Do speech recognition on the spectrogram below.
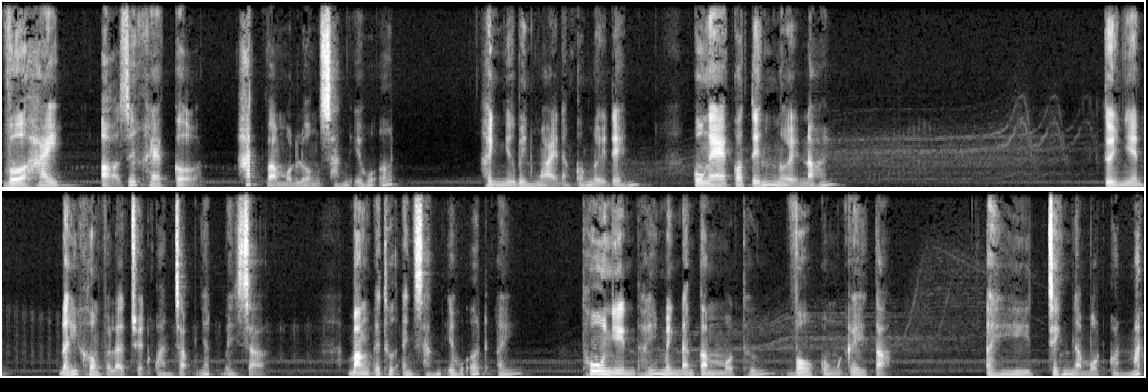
Vừa hay, ở dưới khe cửa, hắt vào một luồng sáng yếu ớt. Hình như bên ngoài đang có người đến. Cô nghe có tiếng người nói tuy nhiên, đấy không phải là chuyện quan trọng nhất bây giờ. Bằng cái thứ ánh sáng yếu ớt ấy, thu nhìn thấy mình đang cầm một thứ vô cùng ghê tởm. Ấy chính là một con mắt,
